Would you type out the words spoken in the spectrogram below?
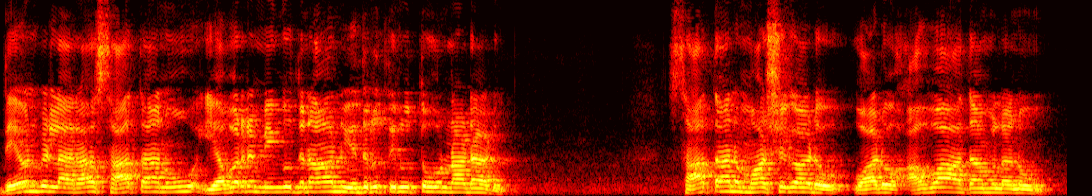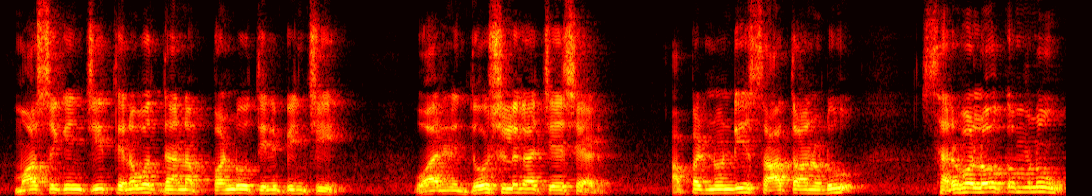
దేవుని బిళ్ళారా సాతాను ఎవరిని మింగుదునా ఎదురు తిరుగుతూ ఉన్నాడాడు. సాతాను మాషగాడు వాడు అవ్వ అదాములను మోసగించి తినవద్దన్న పండు తినిపించి వారిని దోషులుగా చేశాడు. అప్పటి నుండి సాతానుడు సర్వలోకమును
